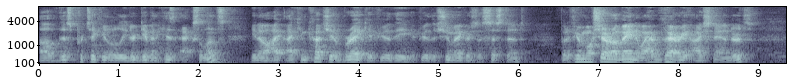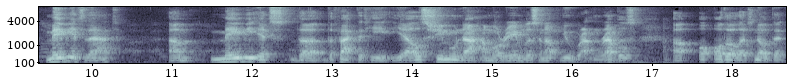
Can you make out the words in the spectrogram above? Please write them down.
of this particular leader given his excellence, you know, I, I can cut you a break if you're the if you're the shoemaker's assistant, but if you're Moshe Rabbeinu, I have very high standards. Maybe it's that. Um, maybe it's the the fact that he yells "Shimu na Hamorim," listen up, you rotten rebels. Uh, although let's note that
